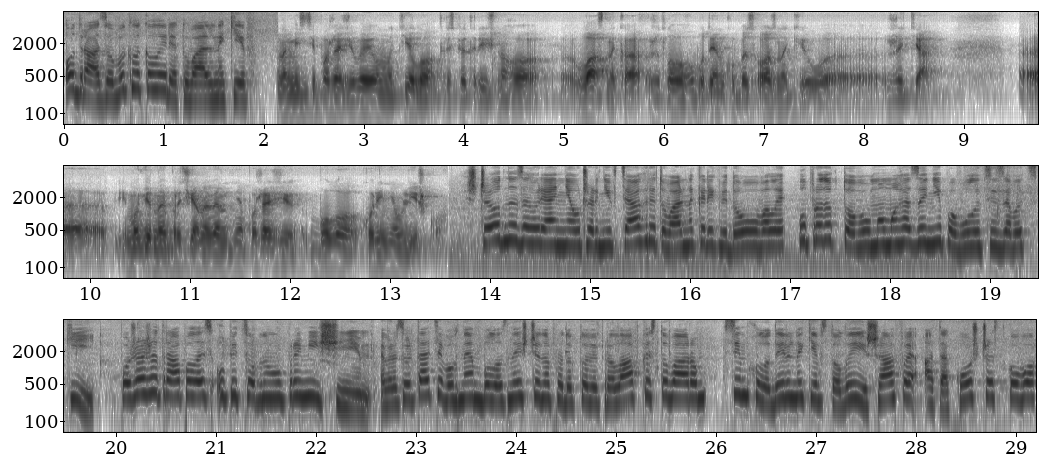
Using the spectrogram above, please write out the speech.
одразу викликали рятувальників. На місці пожежі виявлено тіло 35-річного власника житлового будинку без ознаків е, життя. Е, Ймовірною причиною виникнення пожежі було коріння в ліжку. Ще одне загоряння у Чернівцях рятувальники ліквідовували у продуктовому магазині по вулиці Заводській. Пожежа трапилась у підсобному приміщенні. В результаті вогнем було знищено продуктові прилавки з товаром, сім холодильників, столи і шафи, а також частково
